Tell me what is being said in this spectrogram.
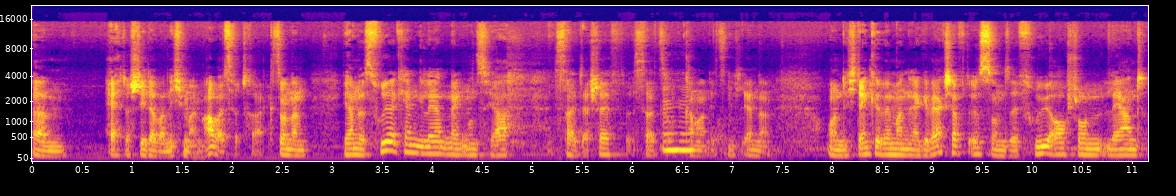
ähm, hä, das steht aber nicht in meinem Arbeitsvertrag, sondern wir haben das früher kennengelernt und denken uns, ja, ist halt der Chef, ist halt so, Mhm. kann man jetzt nicht ändern. Und ich denke, wenn man in der Gewerkschaft ist und sehr früh auch schon lernt,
